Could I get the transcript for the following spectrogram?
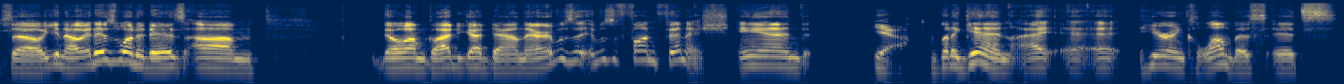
So you know, it is what it is. Um, though I'm glad you got down there. It was it was a fun finish, and yeah. But again, I uh, here in Columbus, it's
